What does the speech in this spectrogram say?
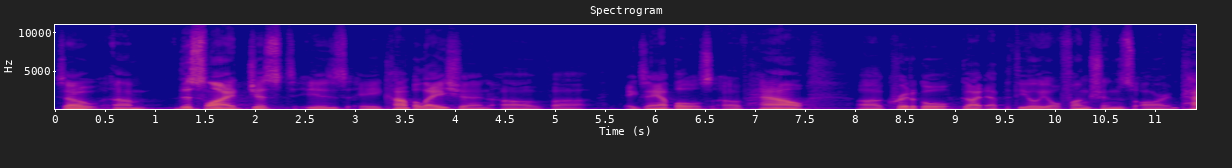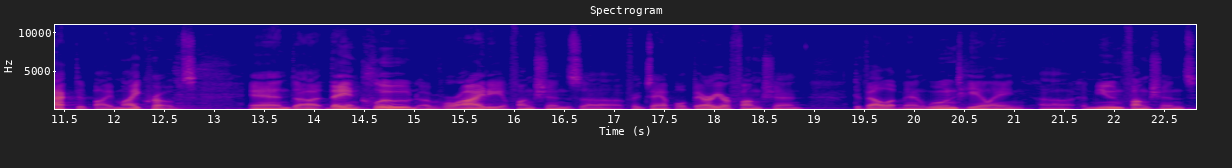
So um, this slide just is a compilation of uh, examples of how uh, critical gut epithelial functions are impacted by microbes. And uh, they include a variety of functions, uh, for example, barrier function, development, wound healing, uh, immune functions,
